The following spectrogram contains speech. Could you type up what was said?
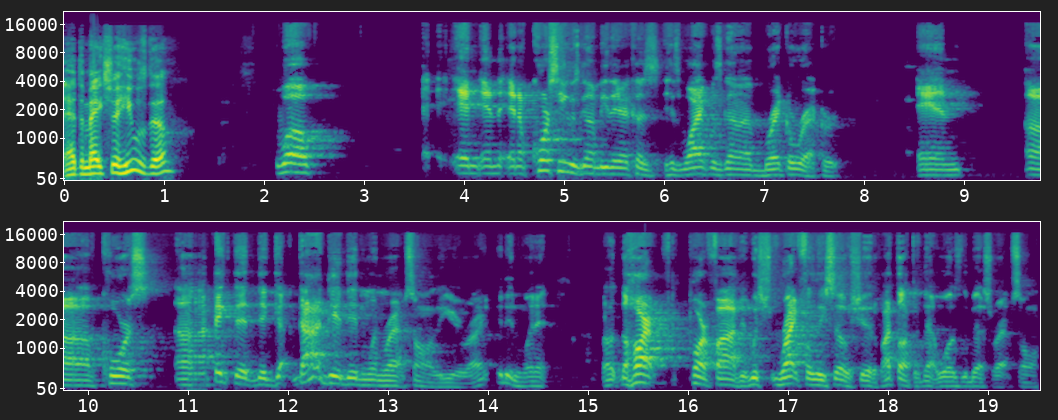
They had to make sure he was there. Well, and and and of course he was going to be there because his wife was going to break a record, and uh, of course uh, I think that the God did didn't win rap song of the year, right? It didn't win it. Uh, the Heart Part Five, which rightfully so should have. I thought that that was the best rap song,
